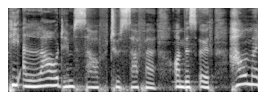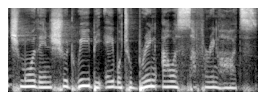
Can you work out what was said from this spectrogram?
He allowed himself to suffer on this earth. How much more then should we be able to bring our suffering hearts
